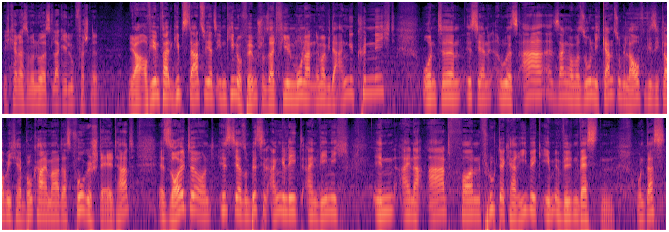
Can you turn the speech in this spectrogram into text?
Ich kenne das immer nur als Lucky Luke-Verschnitt. Ja, auf jeden Fall gibt es dazu jetzt eben Kinofilm, schon seit vielen Monaten immer wieder angekündigt und ähm, ist ja in den USA, sagen wir mal so, nicht ganz so gelaufen, wie sich, glaube ich, Herr Bruckheimer das vorgestellt hat. Es sollte und ist ja so ein bisschen angelegt, ein wenig in einer Art von Fluch der Karibik eben im Wilden Westen. Und das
